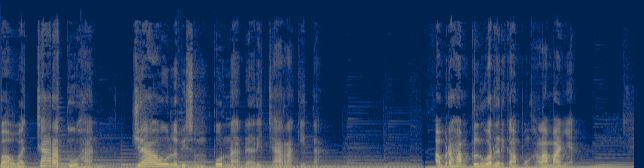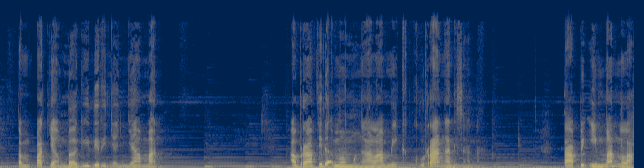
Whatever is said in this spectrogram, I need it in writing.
bahwa cara Tuhan jauh lebih sempurna dari cara kita. Abraham keluar dari kampung halamannya tempat yang bagi dirinya nyaman. Abraham tidak mengalami kekurangan di sana, tapi imanlah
